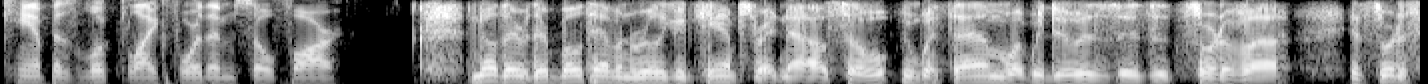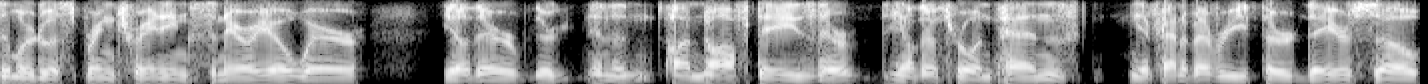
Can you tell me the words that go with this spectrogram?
camp has looked like for them so far? No, they're they're both having really good camps right now. So with them, what we do is, is it's sort of a it's sort of similar to a spring training scenario where you know they're they're in the, on off days they're you know they're throwing pens you know kind of every third day or so,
